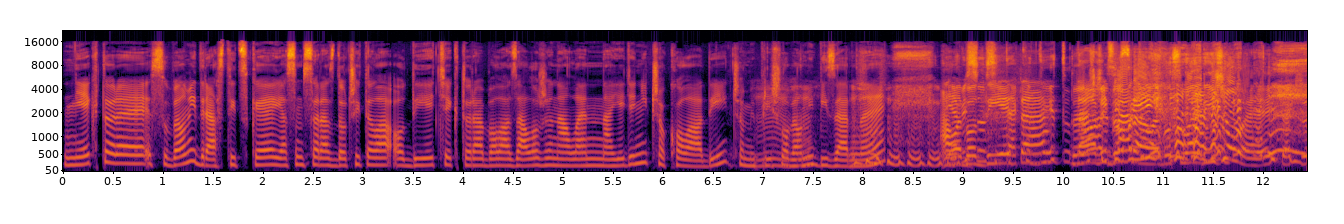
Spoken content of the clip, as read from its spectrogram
Niektoré sú veľmi drastické. Ja som sa raz dočítala o diete, ktorá bola založená len na jedení čokolády, čo mi prišlo mm-hmm. veľmi bizarné. Alebo ja dieta... To je dobré, lebo sú aj rýžové, hej, takže...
